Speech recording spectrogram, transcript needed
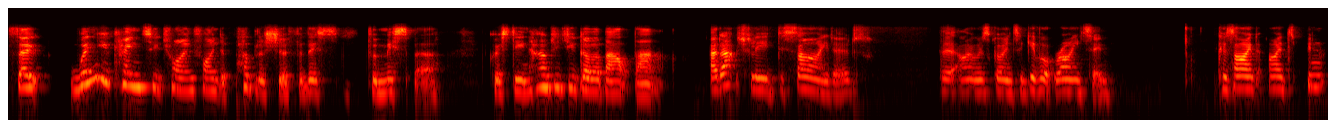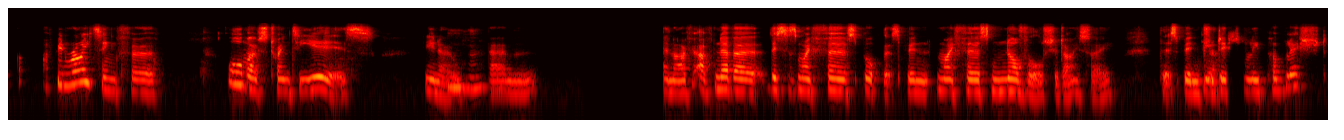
So when you came to try and find a publisher for this for Misper, Christine, how did you go about that? I'd actually decided that I was going to give up writing because I'd I'd been I've been writing for almost 20 years, you know, Mhm. um, and I've I've never this is my first book that's been my first novel, should I say, that's been Yeah. traditionally published.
